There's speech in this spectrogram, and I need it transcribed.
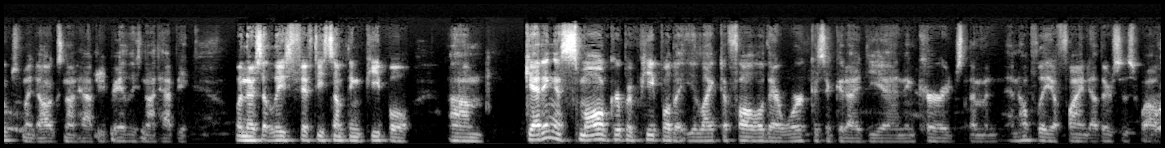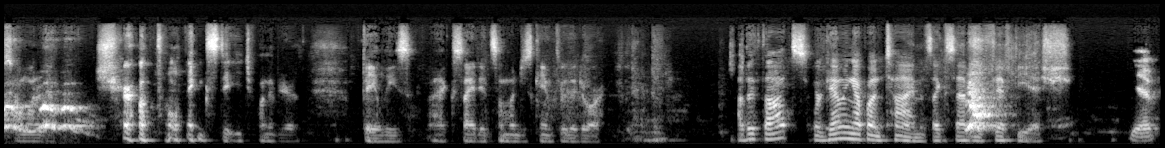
Oops, my dog's not happy. Bailey's not happy. When there's at least 50 something people, um, getting a small group of people that you like to follow their work is a good idea and encourage them. And, and hopefully you'll find others as well. So I wanted to share out the links to each one of your Bailey's. excited. Someone just came through the door. Other thoughts? We're going up on time. It's like 7.50ish. Yep.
